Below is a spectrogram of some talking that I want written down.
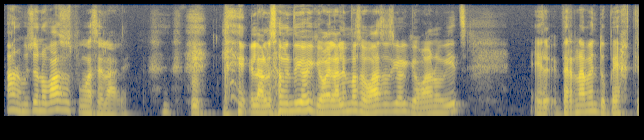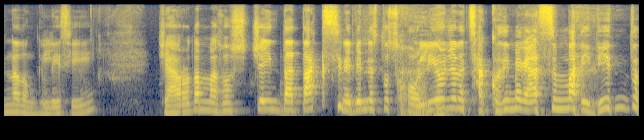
Α, νομίζω είναι ο Βάσος που μας ελάλε. Ελαλούσαμε του Γιώργο, ελάλε μας ο Βάσος ο Γιωβάνοβιτς. Ε, Παίρναμε του παίχτη να τον κλείσει και άρωταν μας ως και είναι τα τάξη να πήγαινε στο σχολείο και να τσακωθεί με κανένα συμμαθητή του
